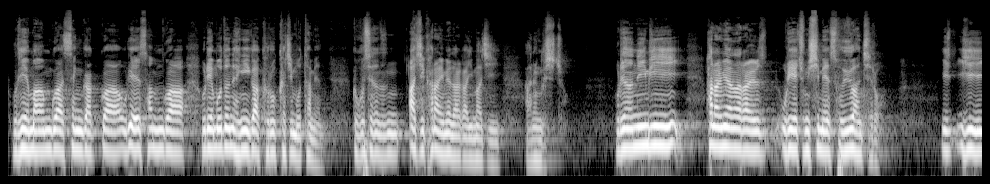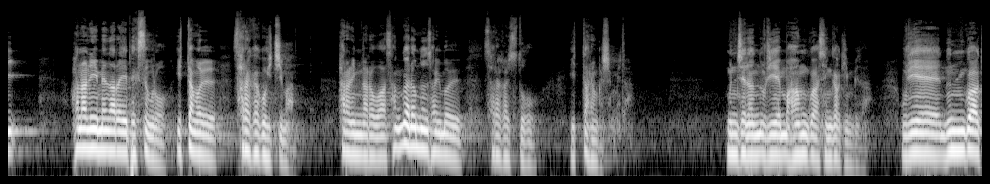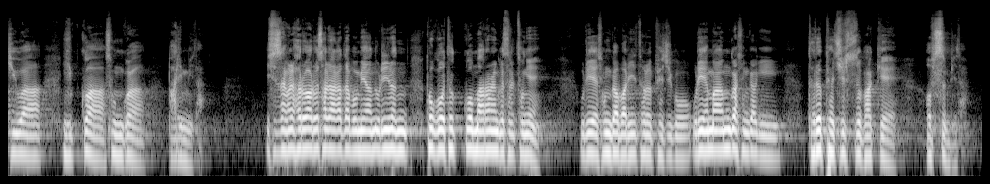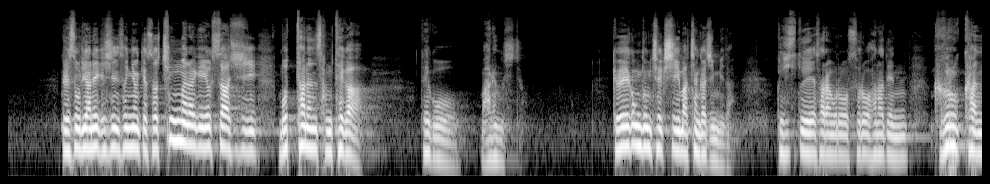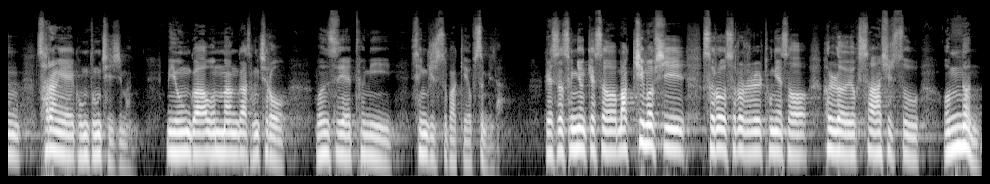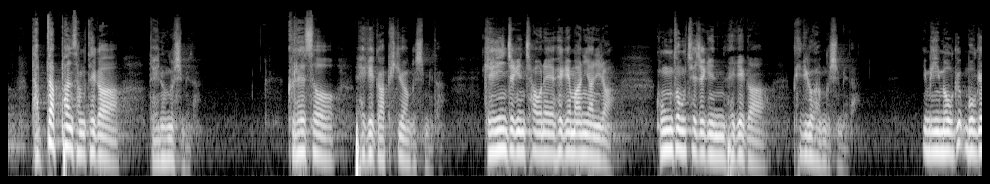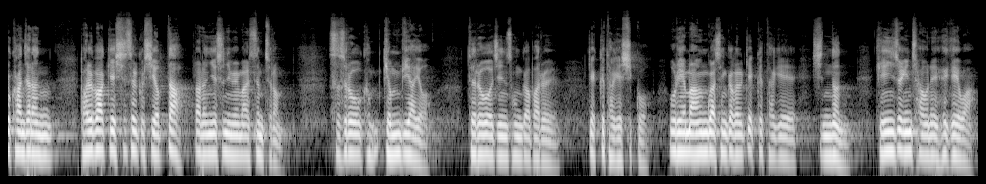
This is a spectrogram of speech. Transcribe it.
우리의 마음과 생각과 우리의 삶과 우리의 모든 행위가 거룩하지 못하면 그곳에는 아직 하나님의 나라가 임하지 않은 것이죠. 우리는 이미 하나님의 나라를 우리의 중심에 소유한 채로 이, 이 하나님의 나라의 백성으로 이 땅을 살아가고 있지만 하나님 나라와 상관없는 삶을 살아갈 수도 있다는 것입니다. 문제는 우리의 마음과 생각입니다. 우리의 눈과 귀와 입과 손과 발입니다. 이 세상을 하루하루 살아가다 보면 우리는 보고 듣고 말하는 것을 통해 우리의 손과 발이 더럽혀지고 우리의 마음과 생각이 더럽혀질 수밖에 없습니다. 그래서 우리 안에 계신 성령께서 충만하게 역사하시지 못하는 상태가 되고 마는 것이죠. 교회 공동체 역시 마찬가지입니다. 그리스도의 사랑으로 서로 하나 된 거룩한 사랑의 공동체이지만 미움과 원망과 상처로 원수의 틈이 생길 수밖에 없습니다. 그래서 성령께서 막힘없이 서로 서로를 통해서 흘러 역사하실 수 없는 답답한 상태가 되는 것입니다. 그래서 회개가 필요한 것입니다. 개인적인 차원의 회개만이 아니라 공동체적인 회개가 필요한 것입니다. 이미 목욕한 자는 발밖에 씻을 것이 없다라는 예수님의 말씀처럼 스스로 겸비하여 더러워진 손과 발을 깨끗하게 씻고 우리의 마음과 생각을 깨끗하게 씻는 개인적인 차원의 회개와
